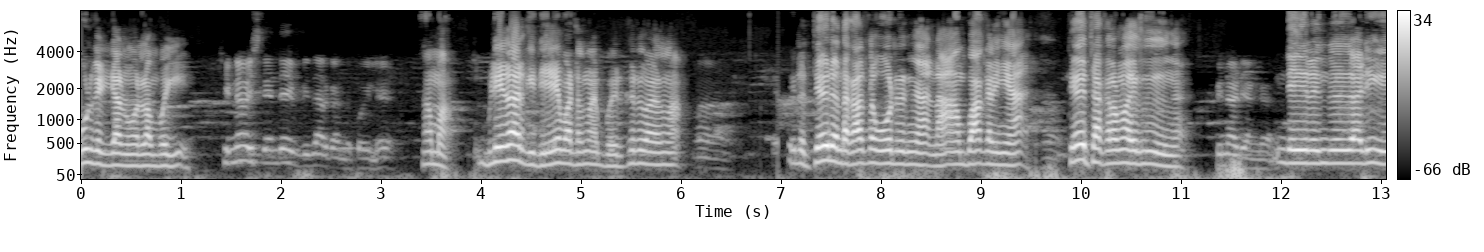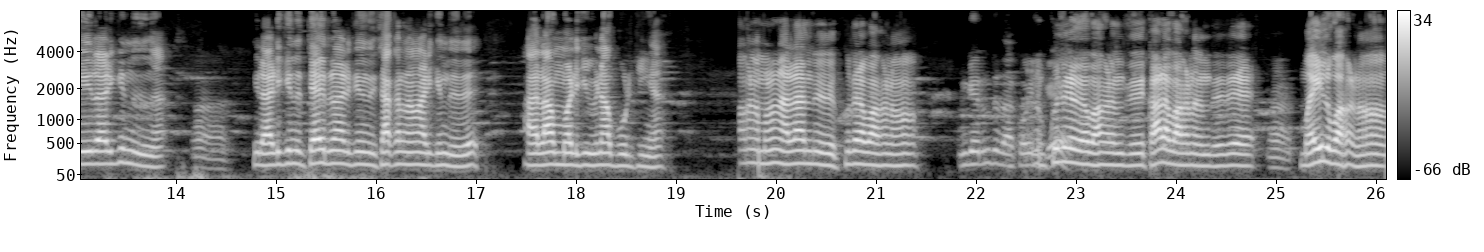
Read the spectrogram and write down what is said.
ஊடு கட்டிட்டானு எல்லாம் போய். சின்ன வயசுலேருந்தே இப்படி தான் இருக்கு அந்த கோயில்? ஆமாம் இப்படியே தான் இருக்குது இதே வட்டம் தான் இப்போ இருக்கிறது வட்டம் தான் இதில் தேர் அந்த காலத்தில் ஓடுறதுங்க நான் பார்க்குறீங்க தேர் சக்கரம்லாம் இருந்ததுங்க. பின்னாடி அங்க? இந்த இதில் இந்த இது அடி இதில் அடிக்கிருந்ததுங்க இதில் அடிக்கிறது தேர்லாம் அடிக்கிறது சக்கரம்லாம் அடிக்கிறது அதெல்லாம் மடித்து வீணாக பிடிச்சிங்க வாகனமெல்லாம் நல்லா இருந்தது. குதிரை வாகனம். இங்க இருந்ததா கோயிலுக்கு? குதிரை வாகனம் இருந்தது காளை வாகனம் இருந்தது. மயில் வாகனம்.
